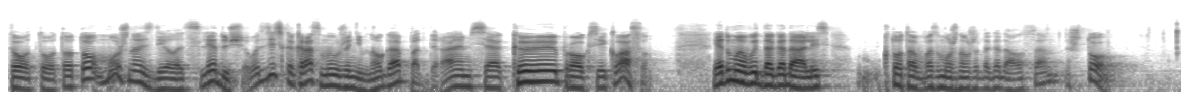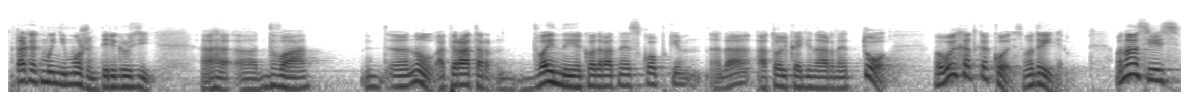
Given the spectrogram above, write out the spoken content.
то, то, то, то можно сделать следующее. Вот здесь как раз мы уже немного подбираемся к прокси-классу. Я думаю, вы догадались, кто-то, возможно, уже догадался, что так как мы не можем перегрузить э, два, э, ну, оператор двойные квадратные скобки, да, а только одинарные, то выход какой? Смотрите, у нас есть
